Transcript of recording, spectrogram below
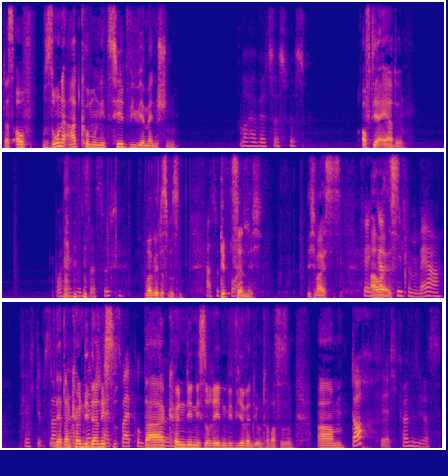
das auf so eine Art kommuniziert wie wir Menschen. Woher willst du das wissen? Auf der Erde. Woher willst du das wissen? Weil wir das wissen. Hast du Gibt's ja geforscht? nicht. Ich weiß es. Vielleicht Aber ganz es- tief im Meer. Vielleicht gibt's dann Ja, dann können die da nicht so, Menschheit 2.0. da können die nicht so reden wie wir, wenn die unter Wasser sind. Ähm, Doch, vielleicht können sie das.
